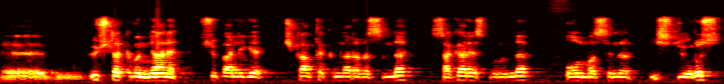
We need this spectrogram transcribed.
E, üç takımın yani Süper Lig'e çıkan takımlar arasında Sakaryaspor'un da olmasını istiyoruz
